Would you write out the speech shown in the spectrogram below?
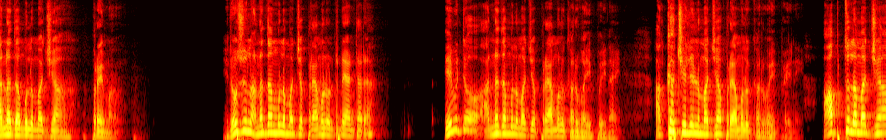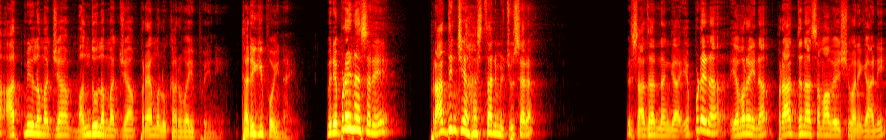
అన్నదమ్ముల మధ్య ప్రేమ. ఈ రోజుల్లో అన్నదమ్ముల మధ్య ప్రేమలు ఉంటున్నాయి అంటారా? ఏమిటో అన్నదమ్ముల మధ్య ప్రేమలు కరువు అయిపోయినాయి అక్క చెల్లెల మధ్య ప్రేమలు కరువు అయిపోయినాయి ఆప్తుల మధ్య ఆత్మీయుల మధ్య బంధువుల మధ్య ప్రేమలు కరువు అయిపోయినాయి తరిగిపోయినాయి. మీరు ఎప్పుడైనా సరే ప్రార్థించే హస్తాన్ని మీరు చూసారా మీరు సాధారణంగా ఎప్పుడైనా ఎవరైనా ప్రార్థనా సమావేశం అని కానీ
